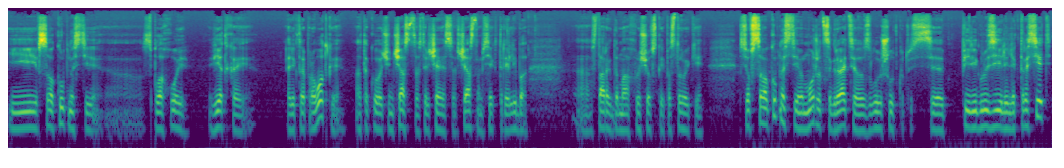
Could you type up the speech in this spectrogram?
и в совокупности а, с плохой, ветхой электропроводкой, а такое очень часто встречается в частном секторе, либо в старых домах хрущевской постройки, все в совокупности может сыграть злую шутку. То есть э, перегрузили электросеть,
